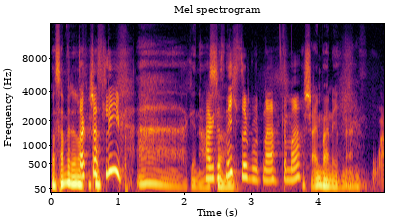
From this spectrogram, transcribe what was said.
Was haben wir denn noch Dr. geschaut? Sleep. Ah, genau. Habe ich das so. nicht so gut nachgemacht? Scheinbar nicht, nein. Wow.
